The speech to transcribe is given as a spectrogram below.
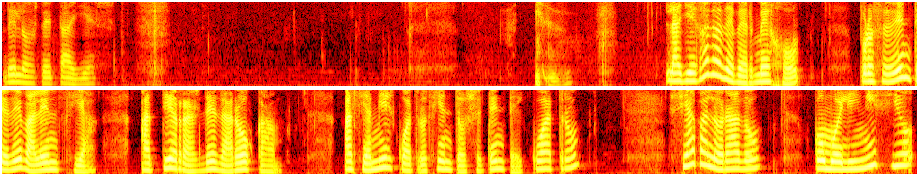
de los detalles. La llegada de Bermejo, procedente de Valencia a tierras de Daroca hacia 1474, se ha valorado como el inicio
